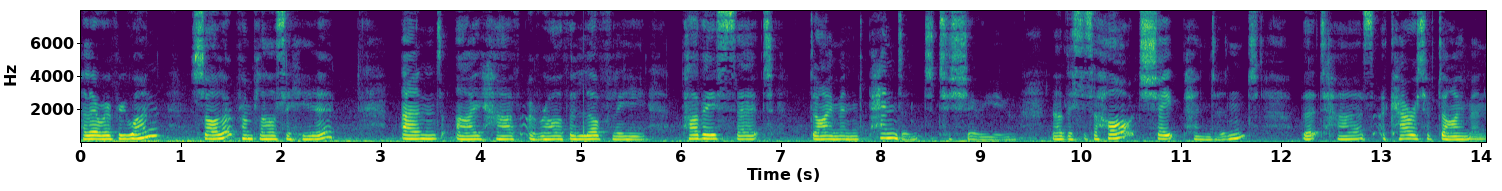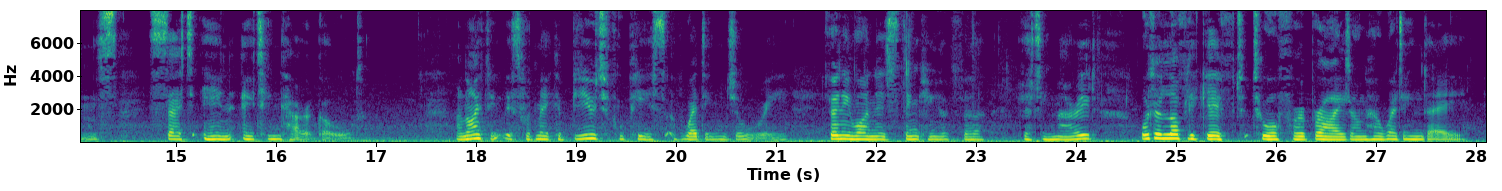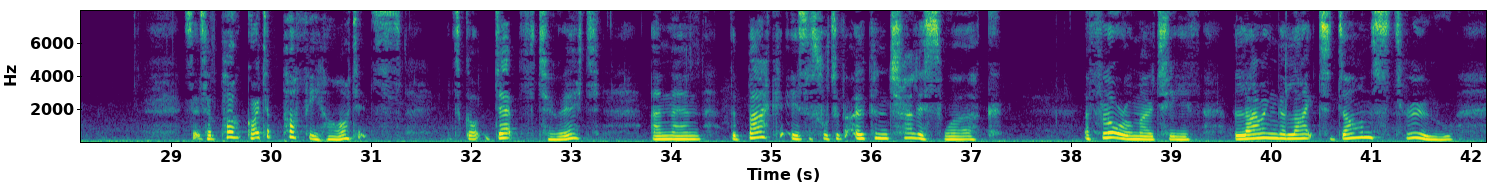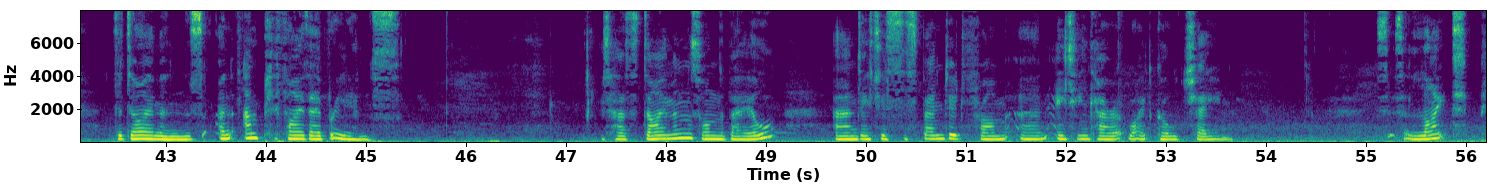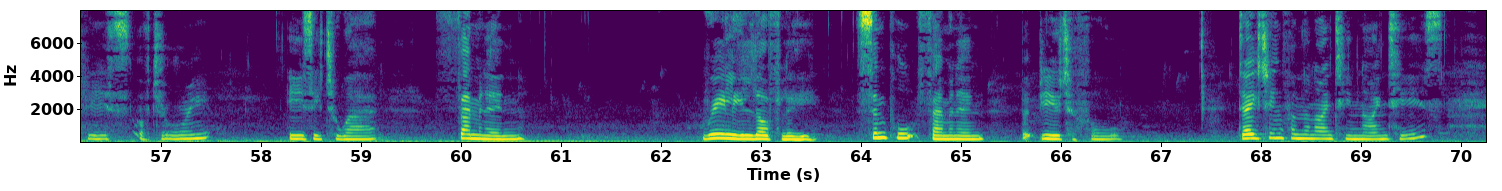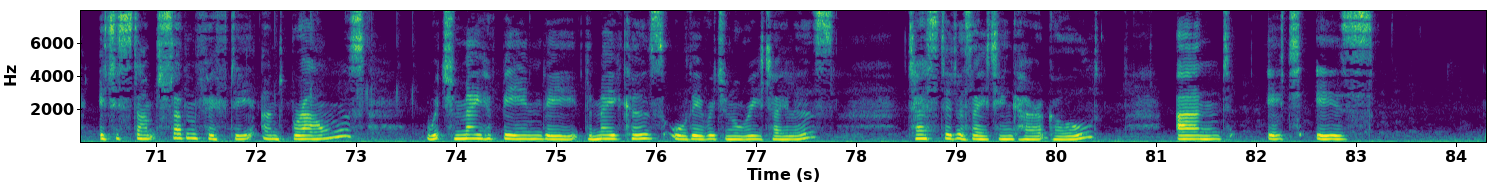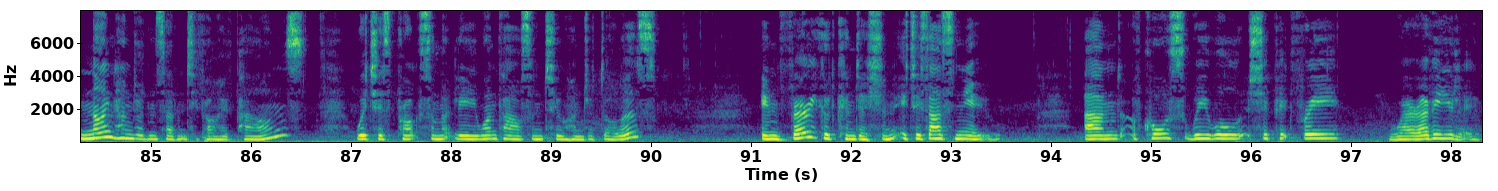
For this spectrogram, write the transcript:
Hello everyone, Charlotte from Plaza here and I have a rather lovely pave set diamond pendant to show you. Now this is a heart-shaped pendant that has a carat of diamonds set in 18 karat gold. And I think this would make a beautiful piece of wedding jewellery. If anyone is thinking of uh, getting married, what a lovely gift to offer a bride on her wedding day. So it's a quite a puffy heart. It's it's got depth to it. And then the back is a sort of open trellis work, a floral motif, allowing the light to dance through the diamonds and amplify their brilliance. It has diamonds on the bail and it is suspended from an 18 karat white gold chain. So it's a light piece of jewellery easy to wear, feminine, really lovely, simple, feminine, but beautiful. Dating from the 1990s, it is stamped 750 and Browns, which may have been the, the makers or the original retailers, tested as 18 karat gold, and it is 975 pounds which is approximately $1,200. In very good condition, it is as new. And of course, we will ship it free wherever you live.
